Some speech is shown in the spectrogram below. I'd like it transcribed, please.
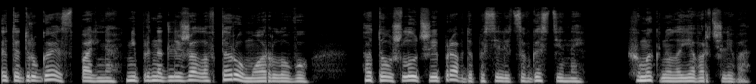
эта другая спальня не принадлежала второму Орлову, а то уж лучше и правда поселиться в гостиной. Хмыкнула я ворчливо.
